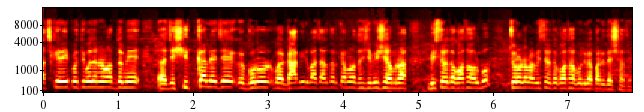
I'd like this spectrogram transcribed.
আজকের এই প্রতিবেদনের মাধ্যমে যে শীতকালে যে গরুর গাবির বাজার দর কেমন আছে সে বিষয়ে আমরা বিস্তারিত কথা বলব। চলুন আমরা বিস্তারিত কথা বলি ব্যাপারীদের সাথে।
